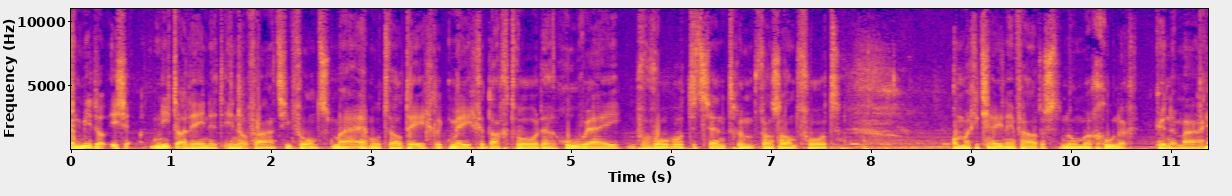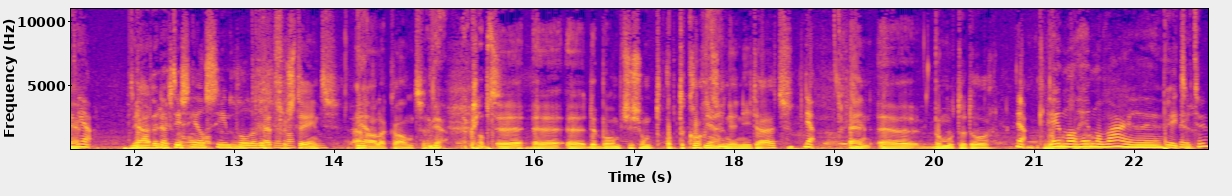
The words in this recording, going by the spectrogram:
Een middel is niet alleen het innovatiefonds, maar er moet wel degelijk meegedacht worden hoe wij bijvoorbeeld het centrum van Zandvoort, om maar iets heel eenvoudigs te noemen, groener kunnen maken. Ja, dat is heel simpel. er is Het er versteent aan alle kanten. Ja, klopt. Eh, eh, eh, de boompjes om, op de krocht Ja. zien er niet uit. Ja. En eh, we moeten door. Ja, We helemaal, moeten door. helemaal waar, eh, Peter, Peter.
